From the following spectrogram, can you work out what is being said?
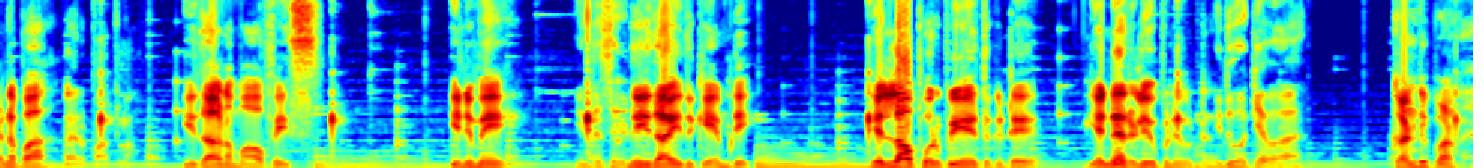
கண்ணப்பா. வேற பார்க்கலாம். இதான் நம்ம ஆஃபீஸ் இனிமே இந்த நீ சைடு தான் இதுக்கு எம்டி எல்லா பொறுப்பையும் ஏற்றுக்கிட்டு என்ன ரிலீவ் பண்ணி விட்டுரு. இது ஓகேவா கண்டிப்பாண்ணே.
